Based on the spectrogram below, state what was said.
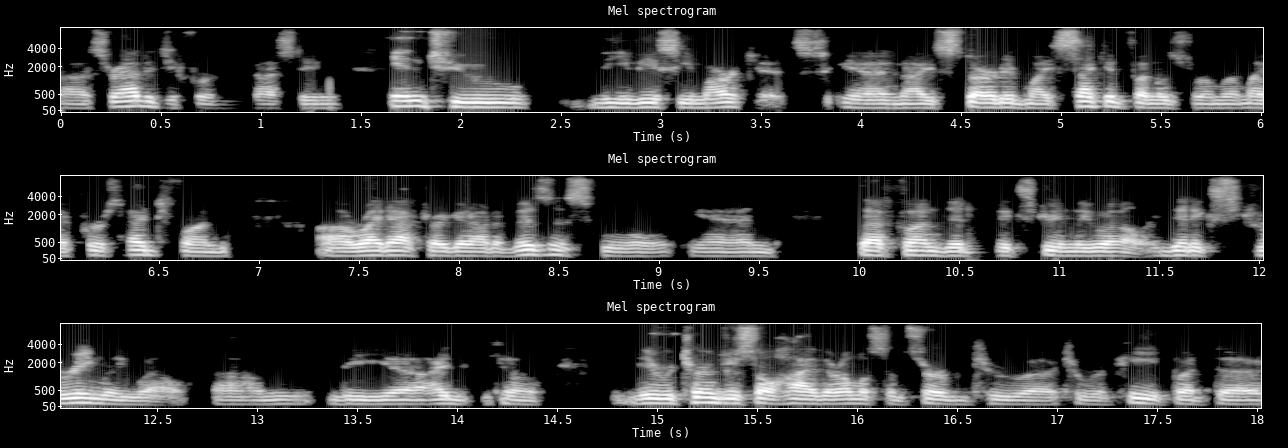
uh, strategy for investing into the VC markets. And I started my second fund was from my first hedge fund uh, right after I got out of business school, and that fund did extremely well. It did extremely well. Um, the uh, I you know the returns are so high they're almost absurd to uh, to repeat, but uh,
